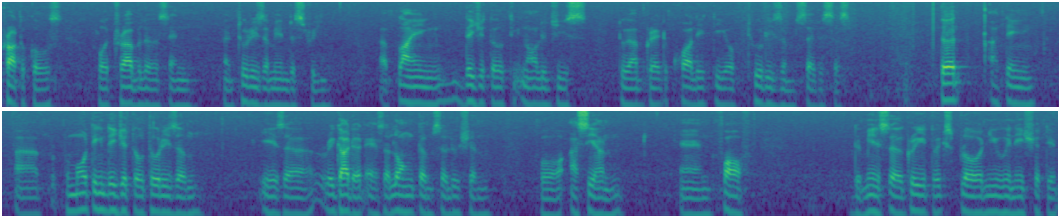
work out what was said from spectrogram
protocols for travelers and, and tourism industry, applying digital technologies to upgrade the quality of tourism services. Third, I think uh, promoting digital tourism is uh, regarded as a long-term solution for ASEAN. And fourth, the minister agreed to explore new initiatives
